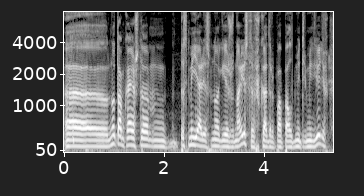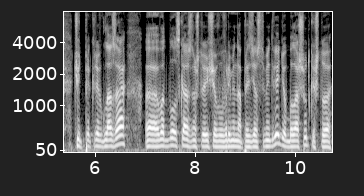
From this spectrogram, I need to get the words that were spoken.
Ну, там, конечно, посмеялись многие журналисты. В кадр попал Дмитрий Медведев. Чуть прикрыв глаза. Э, вот было сказано, что еще во времена президентства Медведева была шутка, что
